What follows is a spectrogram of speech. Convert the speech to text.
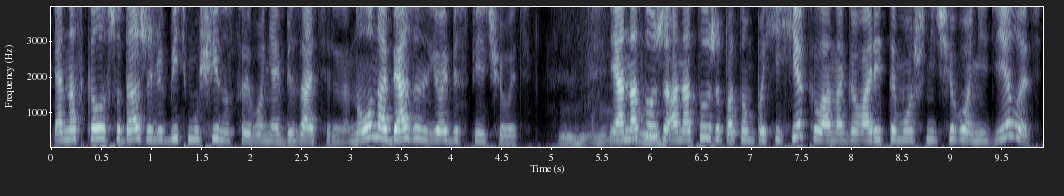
И она сказала, что даже любить мужчину своего не обязательно, но он обязан ее обеспечивать. И она тоже, она тоже потом похихекала, она говорит, ты можешь ничего не делать,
